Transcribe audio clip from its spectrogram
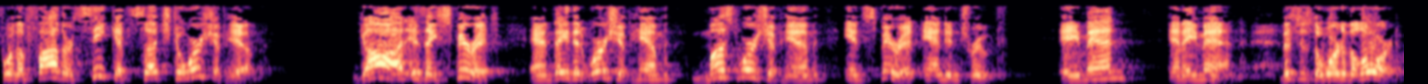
For the Father seeketh such to worship Him. God is a spirit, and they that worship Him must worship Him in spirit and in truth. Amen and amen. amen. This is the word of the Lord.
